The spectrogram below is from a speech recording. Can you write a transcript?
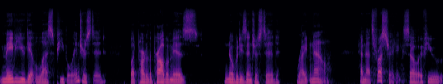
Maybe you get less people interested, but part of the problem is nobody's interested right now and that's frustrating. So if you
